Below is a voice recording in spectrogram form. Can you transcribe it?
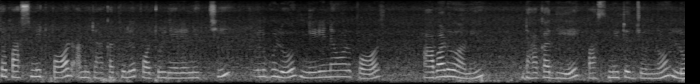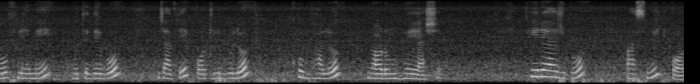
তো পাঁচ মিনিট পর আমি ঢাকা তুলে পটল নেড়ে নিচ্ছি। পটলগুলো নেড়ে নেওয়ার পর আবারও আমি ঢাকা দিয়ে পাঁচ মিনিটের জন্য লো ফ্লেমে হতে দেব যাতে পটলগুলো খুব ভালো নরম হয়ে আসে। ফিরে আসব পাঁচ মিনিট পর।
